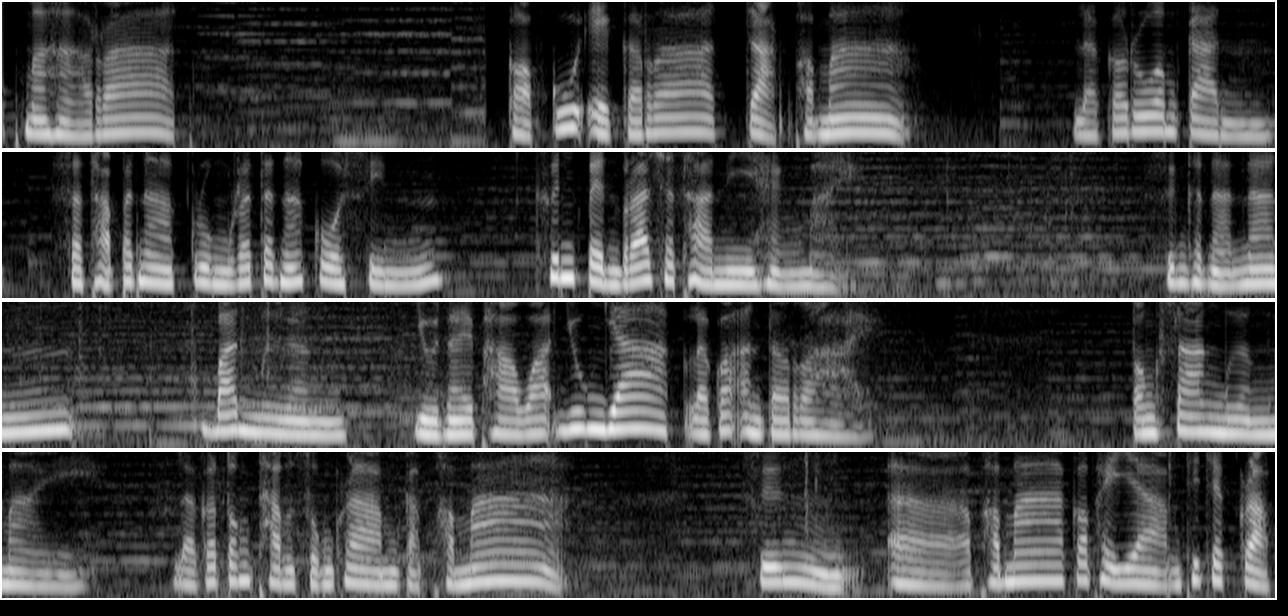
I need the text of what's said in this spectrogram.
กมหาราช กอบกู้เอกราชจากพมา่า แล้วก็ร่วมกันสถาปนากรุงรัตนโกสินทร์ขึ้นเป็นราชธานีแห่งใหม่ ซึ่งขณะนั้น บ้านเมืองอยู่ในภาวะยุ่งยากแล้วก็อันตราย ต้องสร้างเมืองใหม่ แล้วก็ต้องทำสงครามกับพมา่า ซึ่งพม่าก็พยายามที่จะกลับ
